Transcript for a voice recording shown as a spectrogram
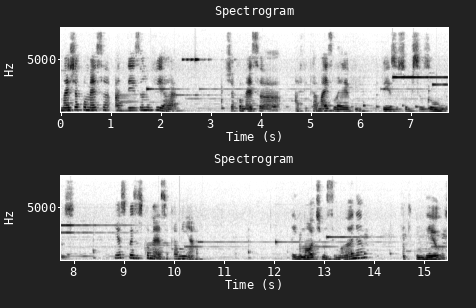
mas já começa a desanuviar, já começa a ficar mais leve peso sobre seus ombros e as coisas começam a caminhar. Tenha uma ótima semana, fique com Deus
